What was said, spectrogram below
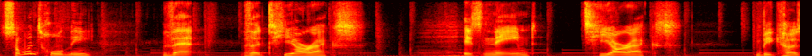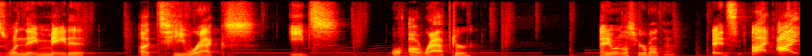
Someone told me that the TRX is named TRX because when they made it, a T Rex eats a raptor. Anyone else hear about that? It's I I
